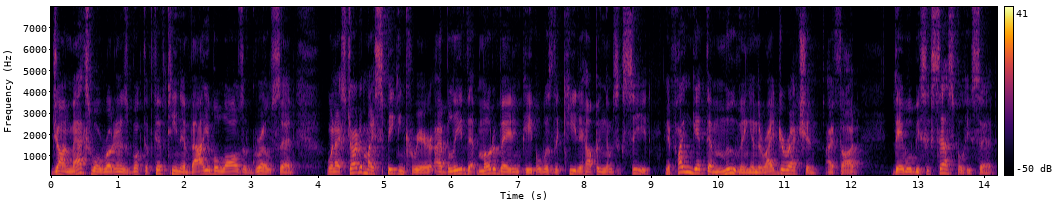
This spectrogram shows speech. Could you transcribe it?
John Maxwell wrote in his book, The 15 Invaluable Laws of Growth, said, When I started my speaking career, I believed that motivating people was the key to helping them succeed. If I can get them moving in the right direction, I thought, they will be successful, he said.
